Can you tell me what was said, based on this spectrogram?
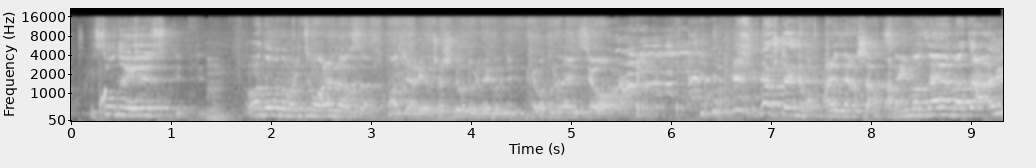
「そうです」って言って「あどうもどうもいつもありがとうございます」マジありがとう。写真とか撮りたい感じ。今日は撮れないんですよ。じゃあ二人でもありがとうございました。すいませんまた「えい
